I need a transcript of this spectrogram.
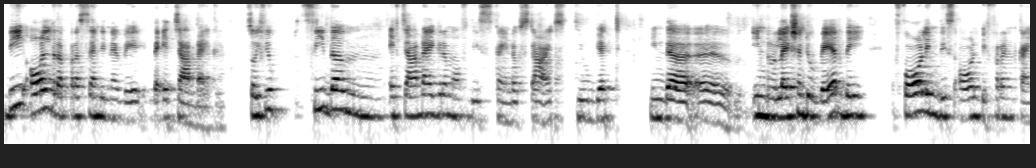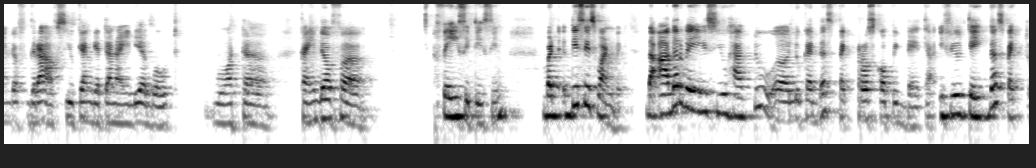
they all represent in a way the hr diagram. So if you see the um, hr diagram of this kind of stars you get in the uh, in relation to where they fall in this all different kind of graphs, you can get an idea about what uh, kind of uh, phase it is in. But this is one way. The other way is you have to uh, look at the spectroscopic data. If you take the spect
